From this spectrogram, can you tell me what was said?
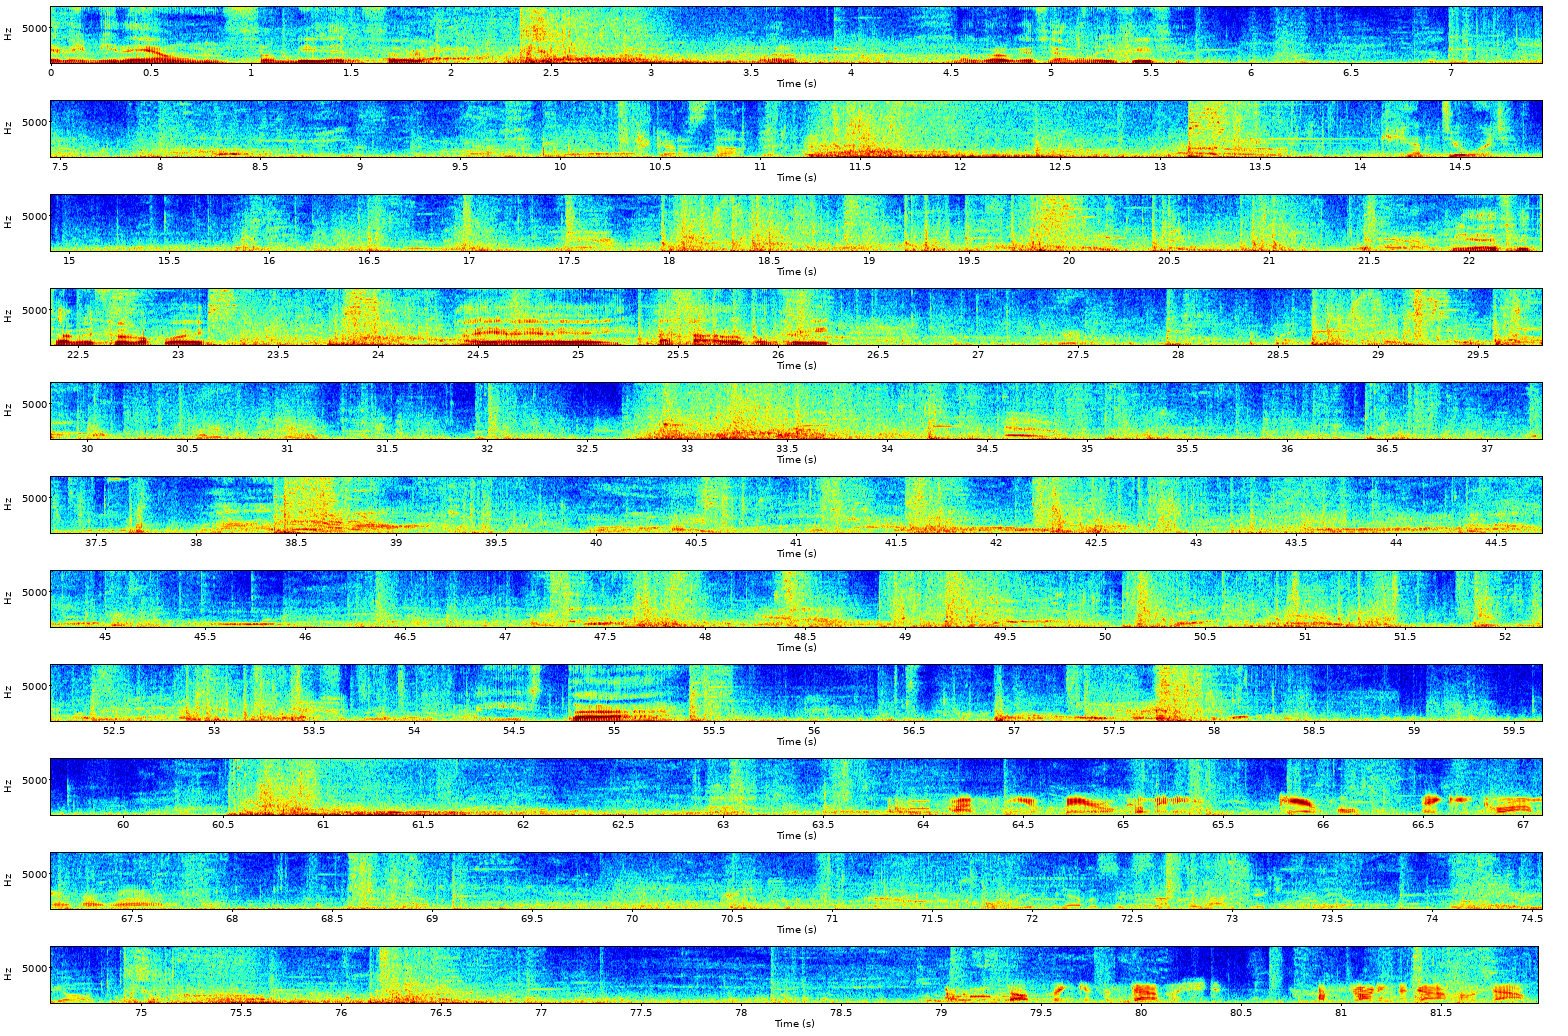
Que elimine a un zombie del suelo. Bueno, no creo que sea muy difícil. I gotta stop. Can't do it. Mira, ese está en el suelo, juez. Ahí, ahí, ahí, ahí. Lo conseguí. They can climb over walls. We have a successful handshake with Leo. Here we go. Stop link is established. I'm starting to download now.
